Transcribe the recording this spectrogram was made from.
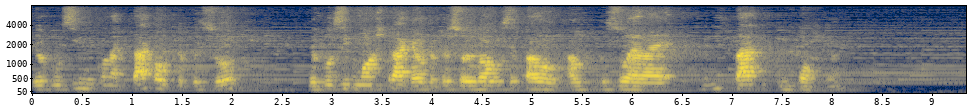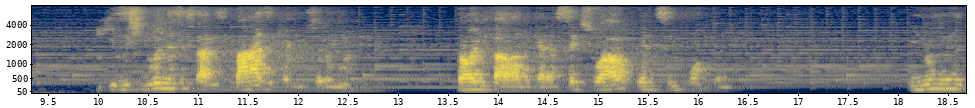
eu consigo me conectar com a outra pessoa, eu consigo mostrar que a outra pessoa, igual você falou, a outra pessoa ela é de fato importante. Que existem duas necessidades básicas no ser humano. Freud falava que era sexual e ele se importante. E num mundo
